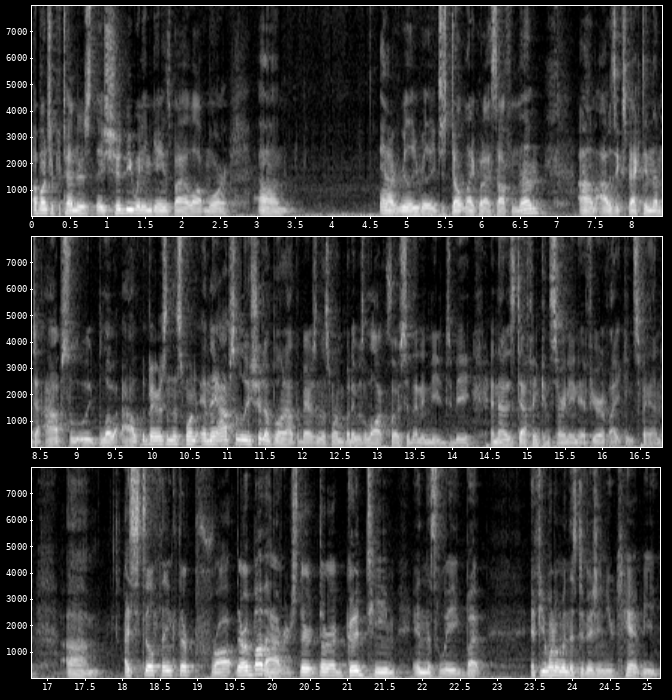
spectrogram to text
a bunch of pretenders. They should be winning games by a lot more. Um, and I really, really just don't like what I saw from them. Um, I was expecting them to absolutely blow out the Bears in this one, and they absolutely should have blown out the Bears in this one, but it was a lot closer than it needed to be, and that is definitely concerning if you're a Vikings fan. Um, I still think they're pro they're above average. They're they're a good team in this league, but if you want to win this division, you can't be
